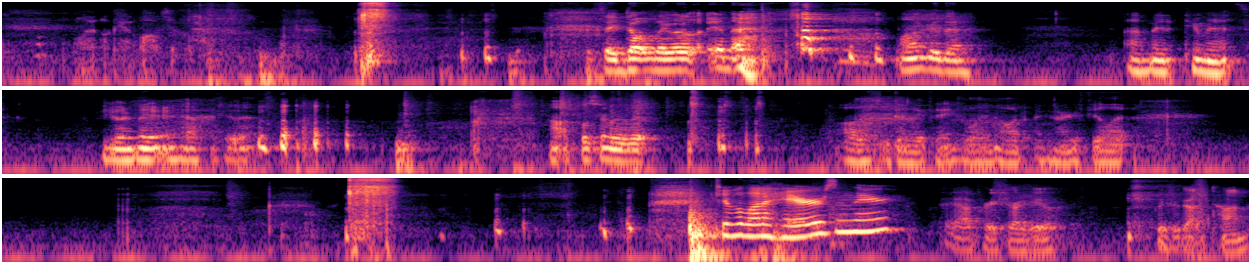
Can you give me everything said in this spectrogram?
Oh, boy, okay. Oh, sit down. Say don't leave it in there longer than a minute, two minutes. You're doing a minute and a half to it. Oh, I'm supposed to move it. Oh, this is gonna be painful. I know it. I can already feel it. Do you have a lot of hairs in there? Yeah, I'm pretty sure I do. Pretty sure I got a ton.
